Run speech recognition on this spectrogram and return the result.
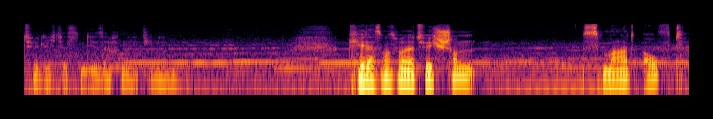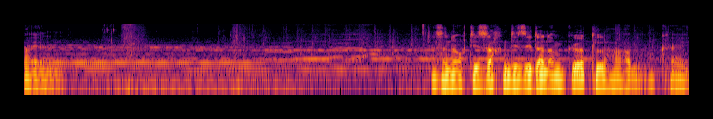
Natürlich. Das sind die Sachen, die dann... Okay, das muss man natürlich schon smart aufteilen. Das sind auch die Sachen, die sie dann am Gürtel haben. Okay.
